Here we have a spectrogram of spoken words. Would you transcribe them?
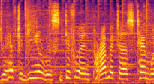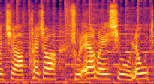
You have to deal with different parameters, temperature, pressure, fuel-air ratio, load,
